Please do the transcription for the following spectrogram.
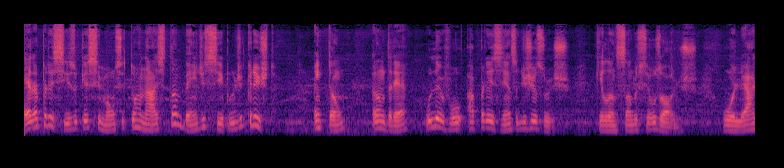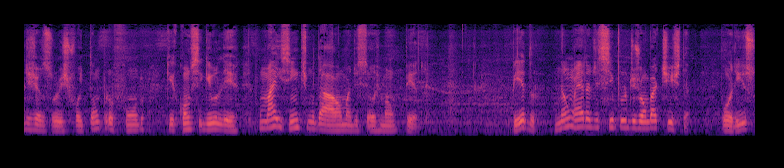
era preciso que Simão se tornasse também discípulo de Cristo. Então, André o levou à presença de Jesus, que lançando seus olhos, o olhar de Jesus foi tão profundo que conseguiu ler o mais íntimo da alma de seu irmão Pedro. Pedro não era discípulo de João Batista, por isso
